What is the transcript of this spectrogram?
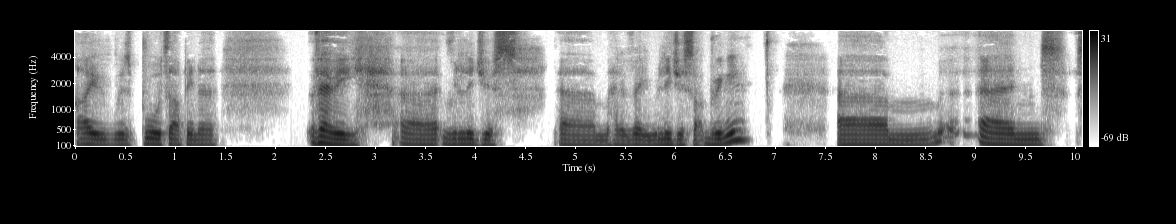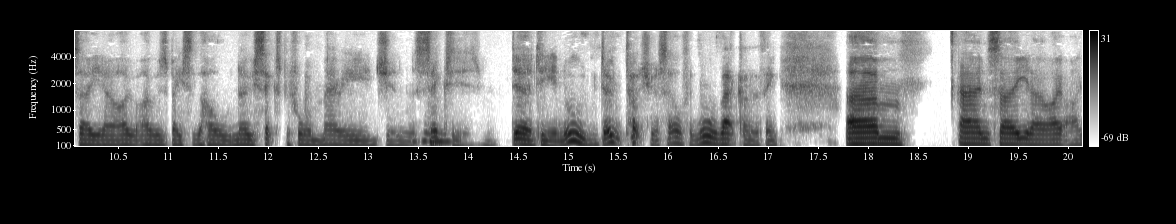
I was brought up in a very uh, religious, um, had a very religious upbringing. Um, and so, you know, I, I, was basically the whole no sex before marriage and mm-hmm. sex is dirty and oh, don't touch yourself and all that kind of thing. And so, you know, I, I,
